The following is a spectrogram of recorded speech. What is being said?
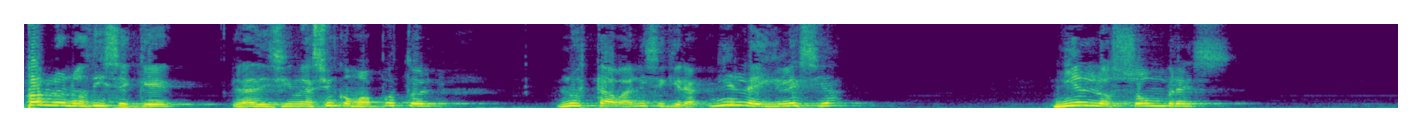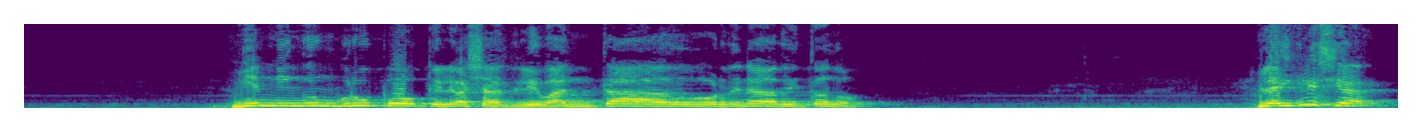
Pablo nos dice que la designación como apóstol no estaba ni siquiera ni en la iglesia, ni en los hombres, ni en ningún grupo que le haya levantado, ordenado y todo. La iglesia,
